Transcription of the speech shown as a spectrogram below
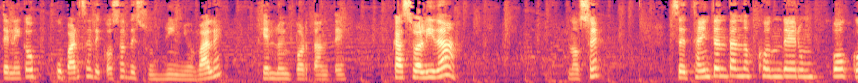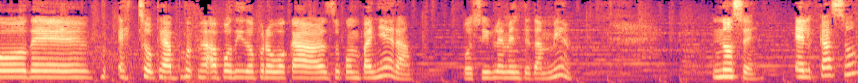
tener que ocuparse de cosas de sus niños, ¿vale? que es lo importante. ¿Casualidad? No sé. ¿Se está intentando esconder un poco de esto que ha, podido provocar su compañera? Posiblemente también. No sé. El caso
